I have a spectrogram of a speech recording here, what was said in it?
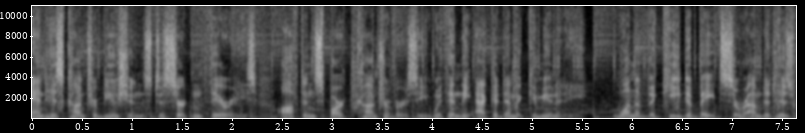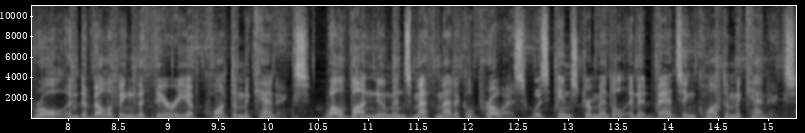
and his contributions to certain theories often sparked controversy within the academic community. One of the key debates surrounded his role in developing the theory of quantum mechanics. While von Neumann's mathematical prowess was instrumental in advancing quantum mechanics,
